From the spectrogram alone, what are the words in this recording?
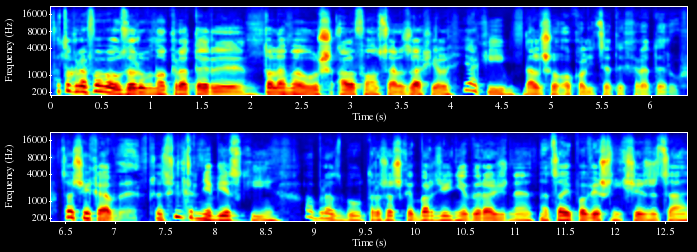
Fotografował zarówno kratery Ptolemeusz, Alfons, Arzachiel, jak i dalszą okolicę tych kraterów. Co ciekawe, przez filtr niebieski Obraz był troszeczkę bardziej niewyraźny na całej powierzchni Księżyca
